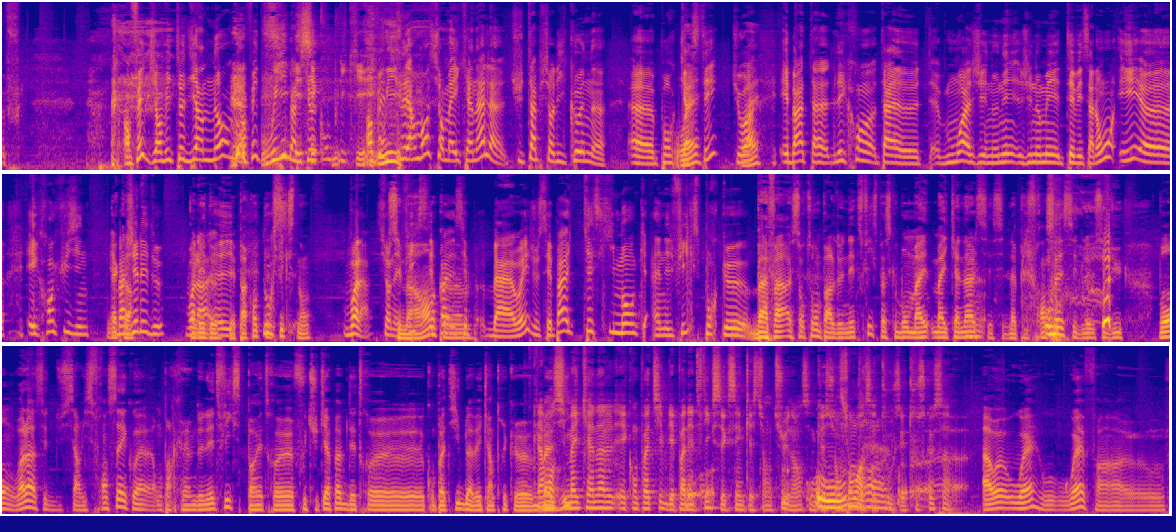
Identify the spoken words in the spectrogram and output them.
En fait, j'ai envie de te dire non, mais en fait, Oui, si, parce mais que- c'est compliqué. En fait, Oui. clairement, sur MyCanal, tu tapes sur l'icône euh, pour Ouais. caster, tu vois. Ouais. Et ben, t'as l'écran, t'as, euh, moi, j'ai nommé, j'ai nommé TV salon et euh, écran cuisine. Et ben, j'ai les deux. Voilà. les deux. euh, Mais par contre donc Netflix non. Voilà. Sur C'est Netflix, marrant, c'est pas, quand même. bah ouais, je sais pas. Qu'est-ce qui manque à Netflix pour que Bah enfin surtout on parle de Netflix parce que bon My, MyCanal c'est c'est de l'appli français, c'est du bon voilà c'est du service français quoi. On parle quand même de Netflix pas être euh, foutu capable d'être euh, compatible avec un truc euh, Clairement, si basique. MyCanal est compatible et pas Netflix, c'est que c'est une question de thune, hein. C'est une Oh. question de c'est tout, c'est tout ce que ça. Ah ouais ouais ouais enfin euh,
